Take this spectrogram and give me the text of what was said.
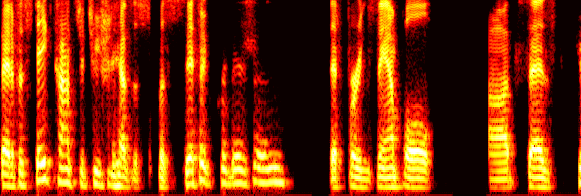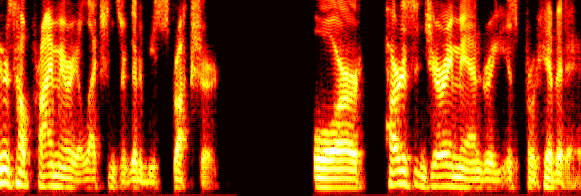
that if a state constitution has a specific provision that, for example, uh, says, here's how primary elections are going to be structured, or partisan gerrymandering is prohibited,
